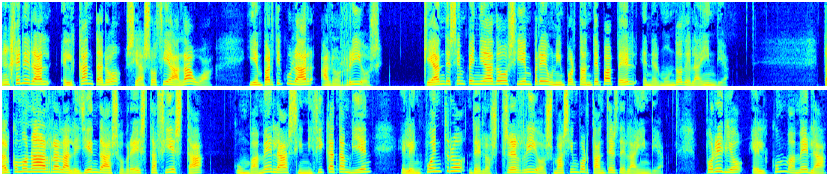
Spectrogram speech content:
En general, el cántaro se asocia al agua, y en particular a los ríos, que han desempeñado siempre un importante papel en el mundo de la India. Tal como narra la leyenda sobre esta fiesta, Kumbamela significa también el encuentro de los tres ríos más importantes de la India. Por ello, el Kumbamela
